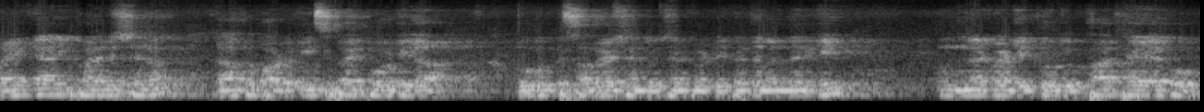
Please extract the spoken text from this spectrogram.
వైజ్ఞానిక ప్రదర్శన దాంతోపాటు ఇన్స్పైర్ పోటీల తూర్పు సమావేశానికి వచ్చినటువంటి పెద్దలందరికీ ఉన్నటువంటి తూర్పు ఉపాధ్యాయులకు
